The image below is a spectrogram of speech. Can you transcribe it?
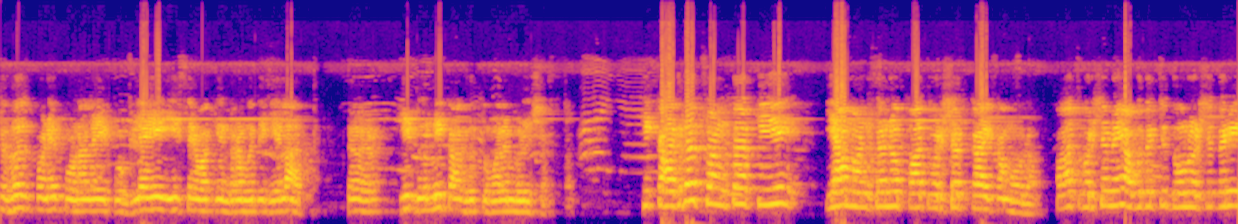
सहजपणे कोणालाही कुठल्याही ई सेवा केंद्रामध्ये गेलात तर ही दोन्ही कागद तुम्हाला मिळू शकतात. ही कागदच सांगतात की या माणसानं पाच वर्षात काय कमावलं? पाच वर्ष नाही अगोदरची दोन वर्ष तरी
